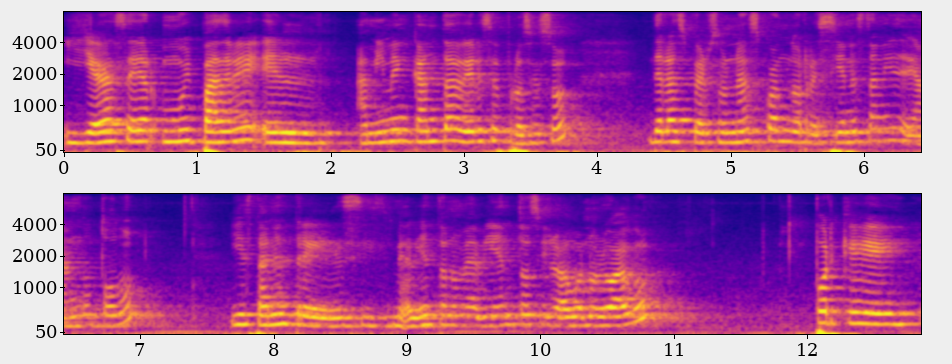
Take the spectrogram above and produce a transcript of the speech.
y llega a ser muy padre el a mí me encanta ver ese proceso de las personas cuando recién están ideando todo y están entre si me aviento o no me aviento, si lo hago o no lo hago, porque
